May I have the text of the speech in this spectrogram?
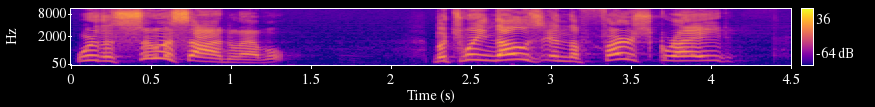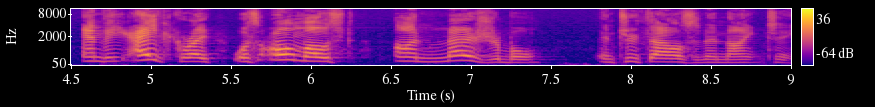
Where the suicide level between those in the first grade and the eighth grade was almost unmeasurable in 2019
